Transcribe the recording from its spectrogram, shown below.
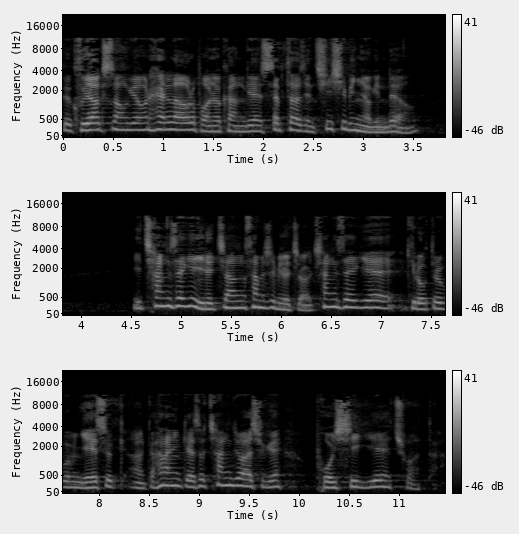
그 구약 성경을 헬라어로 번역한 게 septuagint 70인역인데요. 이 창세기 1장 31절 창세기의 기록들을 보면 예수 아, 그러니까 하나님께서 창조하시기에 보시기에 좋았더라.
